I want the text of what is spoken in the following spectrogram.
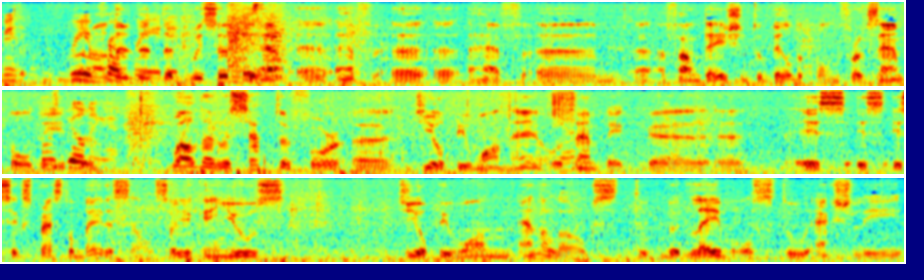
re- No, no, reappropriated? the- we certainly Is have uh, have uh, uh, have um, a foundation to build upon. For example, the, the- well, the receptor for uh, GLP-1, eh, Ozempic, uh, uh, is, is is expressed on beta cells. So you can use GLP-1 analogs to, with labels to actually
